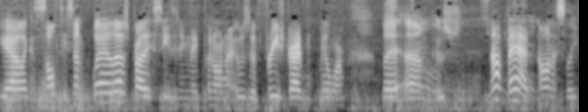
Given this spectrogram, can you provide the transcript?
yeah, like a salty sun. Well, that was probably the seasoning they put on it. It was a freeze dried mealworm, but um, it was not bad, honestly.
